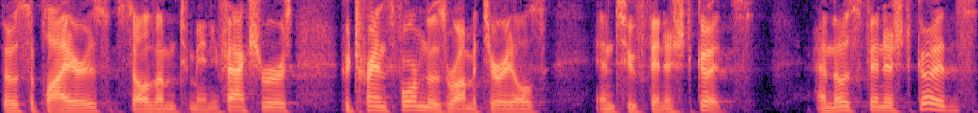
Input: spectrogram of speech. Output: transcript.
Those suppliers sell them to manufacturers who transform those raw materials into finished goods. And those finished goods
